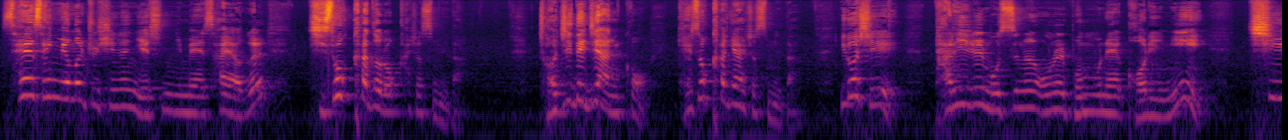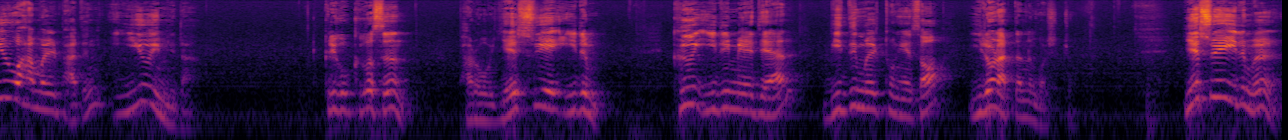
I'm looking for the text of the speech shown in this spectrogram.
새 생명을 주시는 예수님의 사역을 지속하도록 하셨습니다. 저지되지 않고 계속하게 하셨습니다. 이것이 다리를 못 쓰는 오늘 본문의 거린이 치유함을 받은 이유입니다. 그리고 그것은 바로 예수의 이름, 그 이름에 대한 믿음을 통해서 일어났다는 것이죠. 예수의 이름을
